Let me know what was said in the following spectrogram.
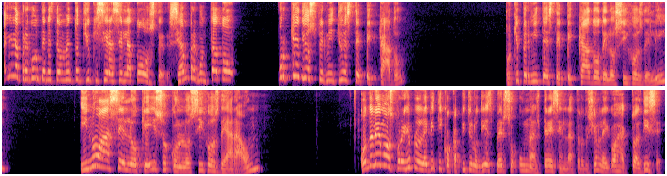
hay una pregunta en este momento que yo quisiera hacerle a todos ustedes. ¿Se han preguntado por qué Dios permitió este pecado? ¿Por qué permite este pecado de los hijos de Eli? ¿Y no hace lo que hizo con los hijos de Araón? Cuando leemos, por ejemplo, Levítico capítulo 10, verso 1 al 3 en la traducción lenguaje actual, dice,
